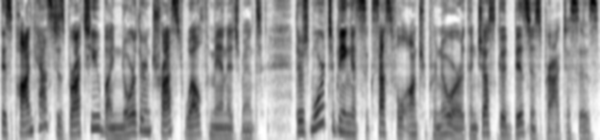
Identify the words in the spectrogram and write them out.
This podcast is brought to you by Northern Trust Wealth Management. There's more to being a successful entrepreneur than just good business practices.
